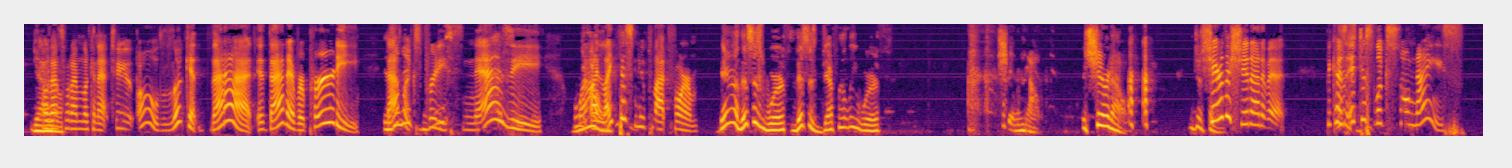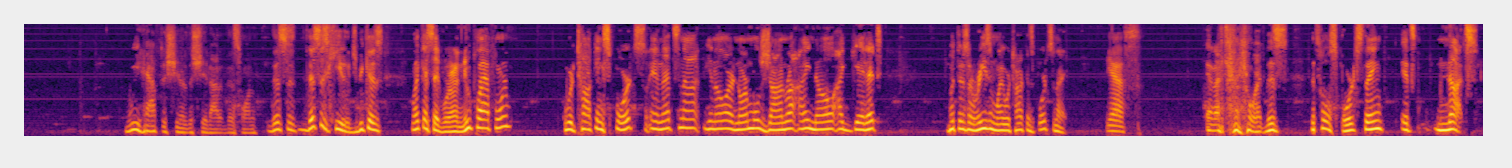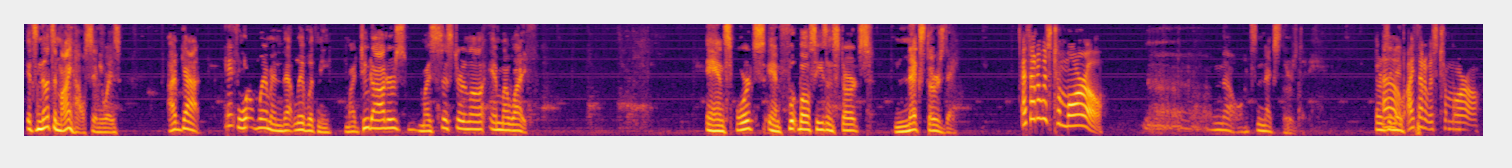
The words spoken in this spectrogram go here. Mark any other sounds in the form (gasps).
Yeah, Oh, that's what I'm looking at too. Oh, look at that. Is that ever pretty? that Isn't it looks pretty nice? snazzy. Ooh, Wow. I like this new platform. Yeah, this is worth. This is definitely worth sharing out. (laughs) Share it out. Just Share the shit out of it because it just looks so nice. we have to share the shit out of this one. This is this is huge because, like I said, we're on a new platform. We're talking sports, and that's not you know our normal genre. I know, I get it, but there's a reason why we're talking sports tonight. Yes. And I (laughs) tell you what, this this whole sports thing, it's nuts. It's nuts in my house, anyways. I've got four women that live with me: my two daughters, my sister-in-law, and my wife. And sports and football season starts next Thursday. I thought it was tomorrow. Uh, no, it's next Thursday. Thursday. Oh. I thought it was tomorrow.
